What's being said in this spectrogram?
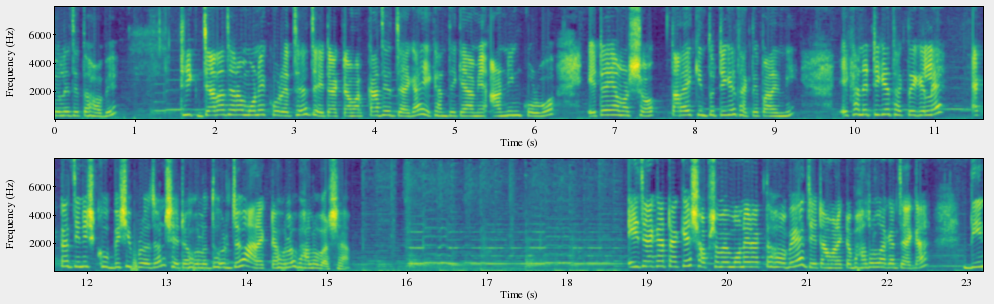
চলে যেতে হবে। ঠিক যারা যারা মনে করেছে যে এটা একটা আমার কাজের জায়গা, এখান থেকে আমি আর্নিং করব, এটাই আমার সব তারাই কিন্তু টিকে থাকতে পারেনি। এখানে টিকে থাকতে গেলে একটা জিনিস খুব বেশি প্রয়োজন, সেটা হলো ধৈর্য আর একটা হলো ভালোবাসা। এই জায়গাটাকে সবসময় মনে রাখতে হবে যেটা আমার একটা ভালো লাগার জায়গা। দিন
